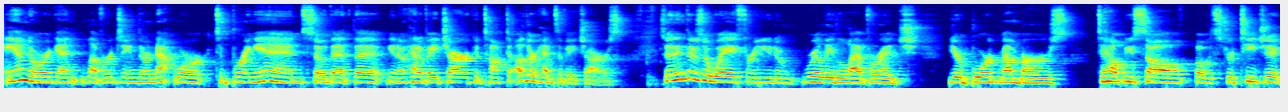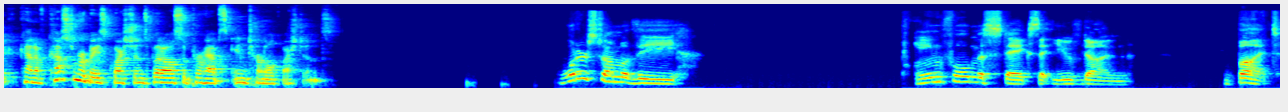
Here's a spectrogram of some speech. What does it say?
and or again leveraging their network to bring in so that the you know head of HR could talk to other heads of HRs. So I think there's a way for you to really leverage your board members to help you solve both strategic kind of customer based questions, but also perhaps internal questions what are some of the painful mistakes that you've done, but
